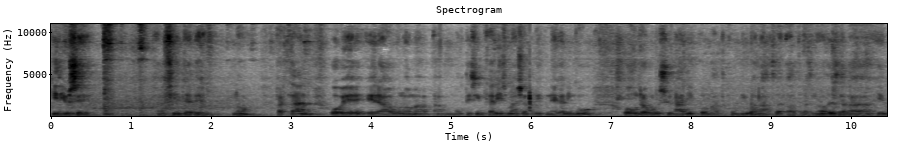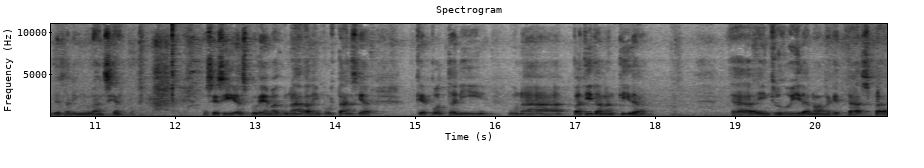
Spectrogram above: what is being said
qui diu ser el fill de Déu, no? Per tant, o bé era un home amb moltíssim carisma, això no li nega ningú, o un revolucionari, com, com diuen altres, no? des de l'ignorància. No sé si ens podem adonar de la importància que pot tenir una petita mentida eh, introduïda, no? en aquest cas. Per...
